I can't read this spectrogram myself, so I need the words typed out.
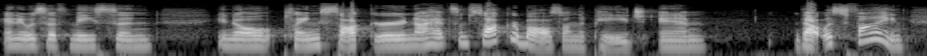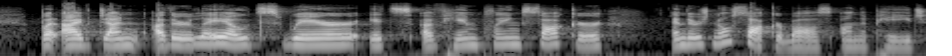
and it was of mason you know playing soccer and i had some soccer balls on the page and that was fine. But i've done other layouts where it's of him playing soccer and there's no soccer balls on the page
